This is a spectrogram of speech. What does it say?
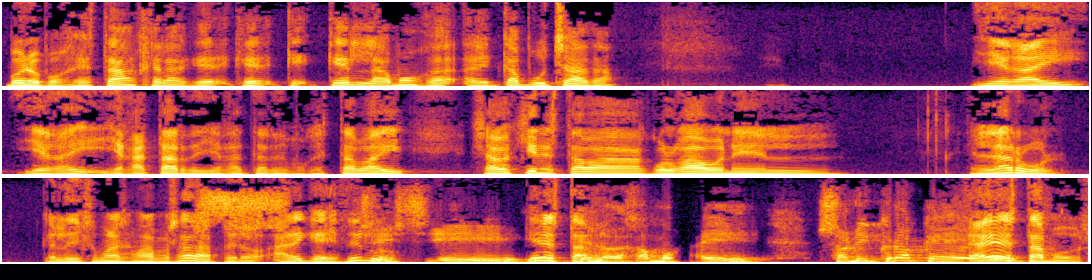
Bueno, pues esta Ángela, que, que- que- que es la monja encapuchada, llega ahí, llega ahí, llega tarde, llega tarde, porque estaba ahí. ¿Sabes quién estaba colgado en el, en el árbol? Que lo dijimos la semana pasada, pero ahora hay que decirlo. Sí, sí. ¿Quién está? Que lo dejamos ahí. Sonic Crockett. Ahí estamos.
